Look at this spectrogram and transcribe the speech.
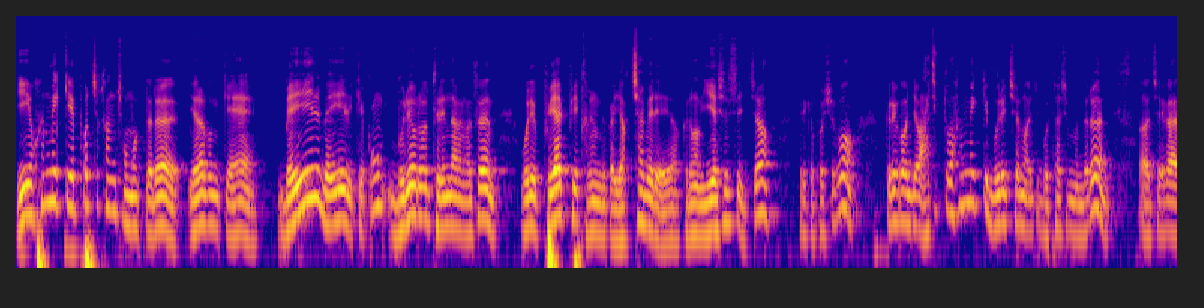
이 황매기에 포착한 종목들을 여러분께 매일매일 이렇게 꼭 무료로 드린다는 것은 우리 VIP 가족들과 역차별이에요. 그럼 이해하실 수 있죠? 그렇게 보시고 그리고 이제 아직도 황매기 무료 체험하지 못하신 분들은 어 제가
